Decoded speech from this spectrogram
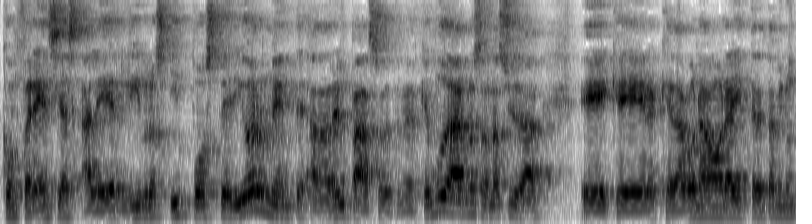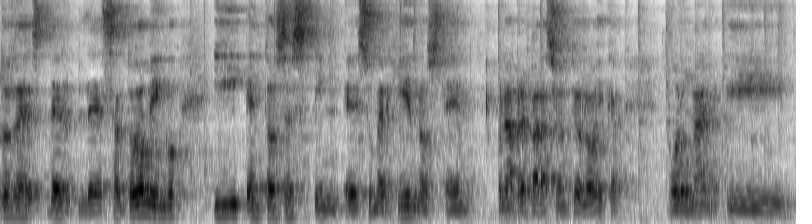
conferencias, a leer libros y posteriormente a dar el paso de tener que mudarnos a una ciudad eh, que era, quedaba una hora y 30 minutos de, de- de Santo Domingo y entonces in- eh, sumergirnos en una preparación teológica por un año. Y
